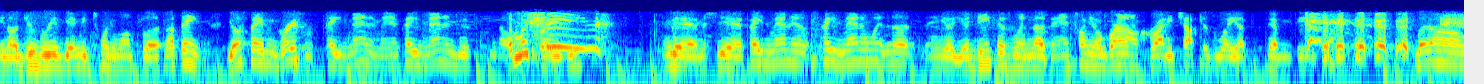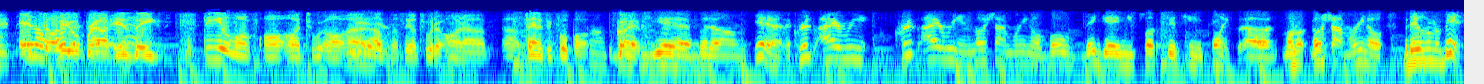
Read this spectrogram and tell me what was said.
You know, Drew Brees gave me 21 plus. I think your saving grace was Peyton Manning, man. Peyton Manning just, you know, The was crazy. machine. Yeah, machine. Yeah, Peyton Manning, Peyton Manning went nuts, and your your defense went nuts. And Antonio Brown karate chopped his way up to 17. but um, you know, Antonio Brown is a steal on on on, tw- on uh, I was gonna say on Twitter on uh, uh fantasy football. Um, Go ahead. Yeah, but um, yeah, Chris Ivory, Chris Ivory and Knowshon Moreno both they gave me plus 15 points. Uh, Knowshon Moreno, but they was on the bench.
